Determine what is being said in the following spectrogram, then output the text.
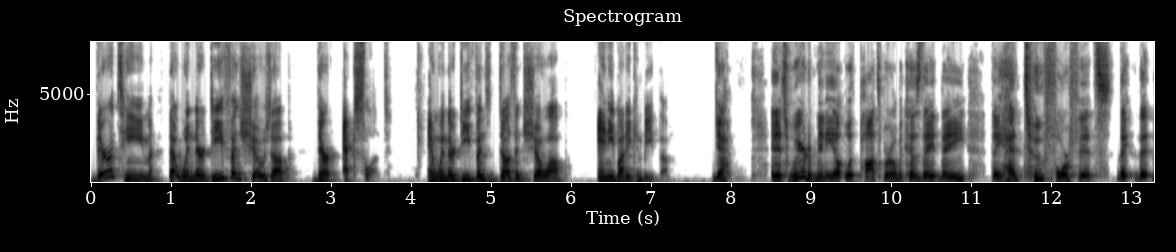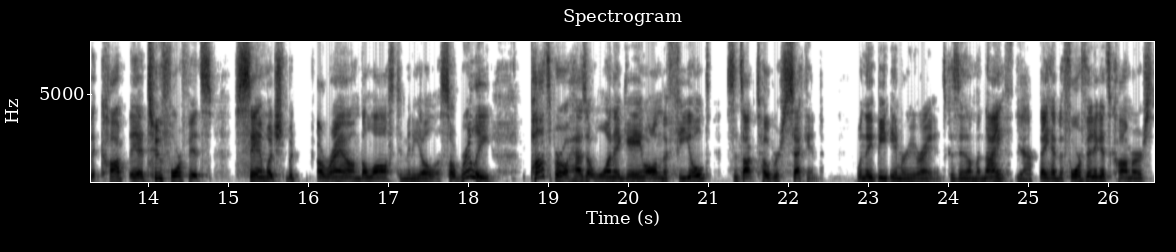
They're a team that when their defense shows up, they're excellent, and when their defense doesn't show up, anybody can beat them. Yeah. And it's weird of many uh, with Pottsboro because they they they had two forfeits. They they, the comp, they had two forfeits sandwiched but around the loss to Mineola. So really, Pottsboro hasn't won a game on the field since October second when they beat Emory Rains. Because then on the 9th, Yeah. they had the forfeit against Commerce.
